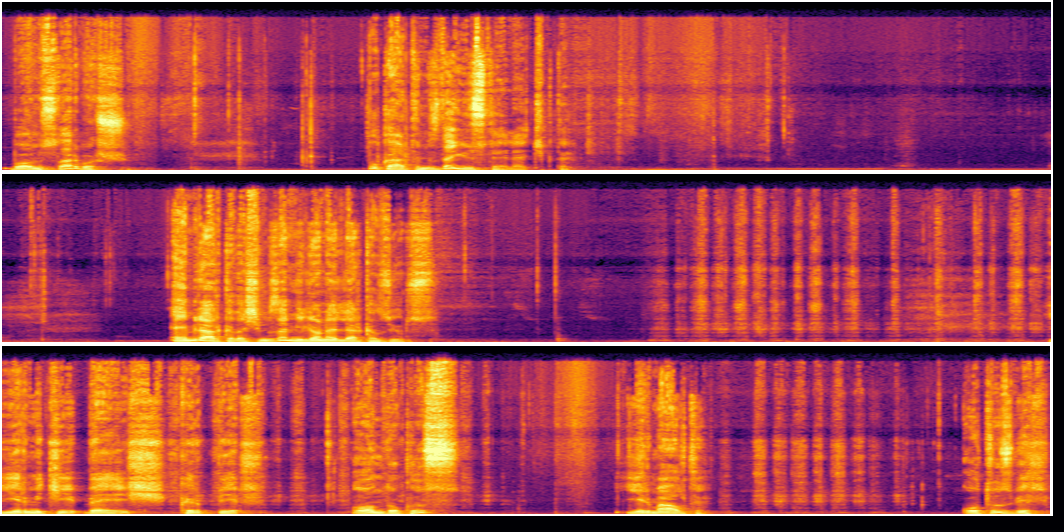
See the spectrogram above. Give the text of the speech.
Bonuslar boş. Bu kartımızda 100 TL çıktı. Emre arkadaşımıza milyonerler kazıyoruz. 22, 5, 41, 19, 26 31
